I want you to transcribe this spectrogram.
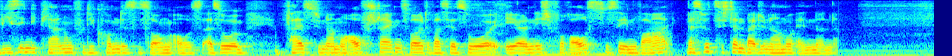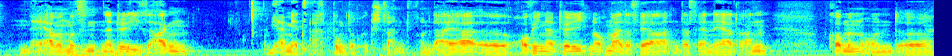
Wie sehen die Planungen für die kommende Saison aus? Also, falls Dynamo aufsteigen sollte, was ja so eher nicht vorauszusehen war, was wird sich dann bei Dynamo ändern? Naja, man muss natürlich sagen, wir haben jetzt acht Punkte Rückstand. Von daher äh, hoffe ich natürlich nochmal, dass wir, dass wir näher dran kommen und äh,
